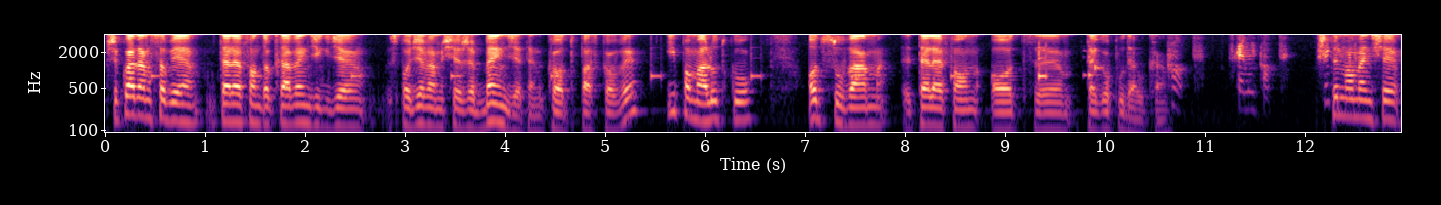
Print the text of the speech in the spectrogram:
Przykładam sobie telefon do krawędzi, gdzie spodziewam się, że będzie ten kod paskowy i pomalutku odsuwam telefon od tego pudełka. Kod. Skanuj kod. W tym momencie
